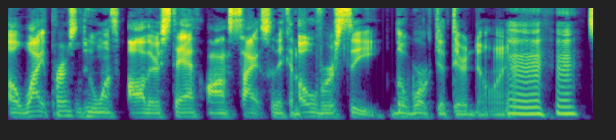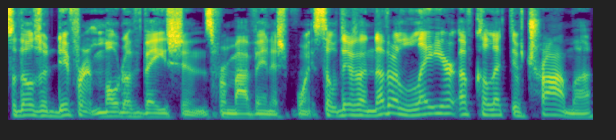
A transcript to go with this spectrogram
a white person who wants all their staff on site so they can oversee the work that they're doing. Mm-hmm. So those are different motivations from my vantage point. So there's another layer of collective trauma.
